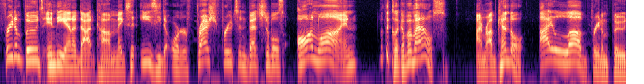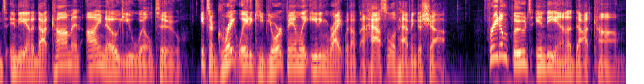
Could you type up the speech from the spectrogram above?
FreedomFoodsIndiana.com makes it easy to order fresh fruits and vegetables online with the click of a mouse. I'm Rob Kendall. I love FreedomFoodsIndiana.com, and I know you will too. It's a great way to keep your family eating right without the hassle of having to shop. FreedomFoodsIndiana.com.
